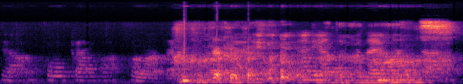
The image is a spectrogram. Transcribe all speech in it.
じゃあ今回はこの辺りで ありがとうございました。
